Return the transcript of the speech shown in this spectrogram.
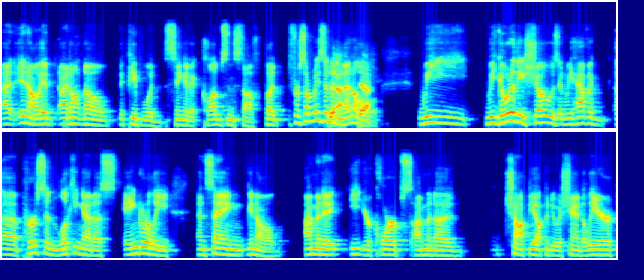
I, you know, it. I don't know if people would sing it at clubs and stuff, but for some reason Yeah, in metal, yeah. we we go to these shows and we have a, a person looking at us angrily and saying, you know, I'm gonna eat your corpse, I'm gonna chop you up into a chandelier,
